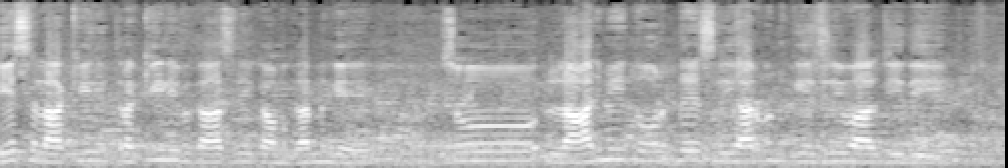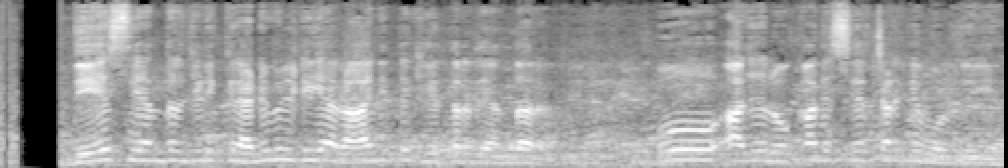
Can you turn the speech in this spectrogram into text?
ਇਸ ਇਲਾਕੇ ਦੀ ਤਰੱਕੀ ਲਈ ਵਿਕਾਸ ਲਈ ਕੰਮ ਕਰਨਗੇ। ਸੋ ਲਾਜ਼ਮੀ ਤੌਰ ਤੇ ਸ੍ਰੀ ਅਰਵਿੰਦ ਕੇਜਰੀਵਾਲ ਜੀ ਦੀ ਦੇਸ਼ ਦੇ ਅੰਦਰ ਜਿਹੜੀ ਕ੍ਰੈਡੀਬਿਲਿਟੀ ਹੈ ਰਾਜਨੀਤਿਕ ਖੇਤਰ ਦੇ ਅੰਦਰ, ਉਹ ਅੱਜ ਲੋਕਾਂ ਦੇ ਸਿਰ ਚੜ੍ਹ ਕੇ ਬੋਲ ਰਹੀ ਹੈ।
